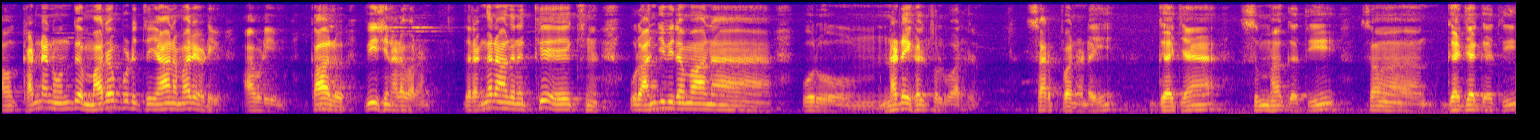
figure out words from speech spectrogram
அவன் கண்ணன் வந்து மரம் பிடிச்ச யானை மாதிரி அப்படி அப்படி கால் வீசி நடவரன். இந்த ரங்கநாதனுக்கு ஒரு அஞ்சு விதமான ஒரு நடைகள் சொல்வார்கள். சர்ப்ப நடை கஜ சிம்மகதி கஜகதி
